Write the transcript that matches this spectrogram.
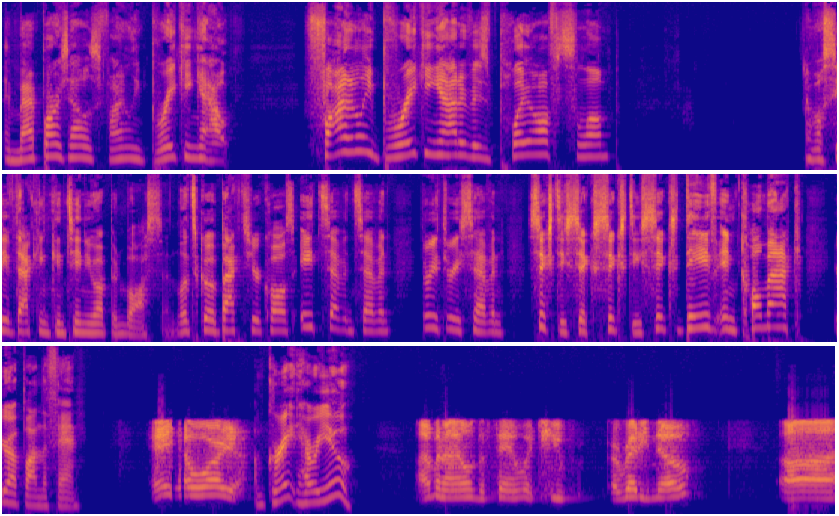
And Matt Barzal is finally breaking out finally breaking out of his playoff slump. And we'll see if that can continue up in Boston. Let's go back to your calls 877 337 6666. Dave in Commack, you're up on the fan. Hey, how are you? I'm great. How are you? I'm an Islander fan, which you already know. Uh,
